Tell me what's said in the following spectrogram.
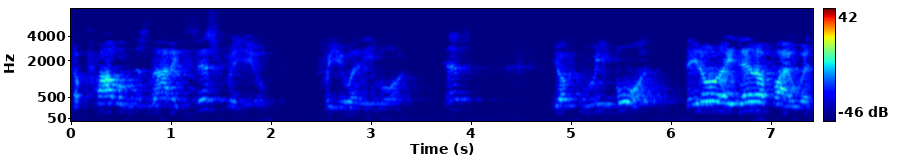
The problem does not exist for you, for you anymore. Yes? You're reborn. They don't identify with,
